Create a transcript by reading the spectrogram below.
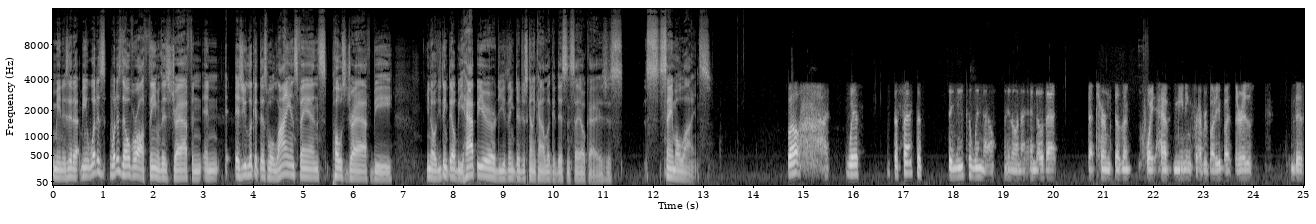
I mean, is it? A, I mean, what is what is the overall theme of this draft? And and as you look at this, will Lions fans post draft be, you know, do you think they'll be happier, or do you think they're just going to kind of look at this and say, okay, it's just same old Lions? Well, with the fact that they need to win now, you know, and I, I know that that term doesn't quite have meaning for everybody, but there is this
